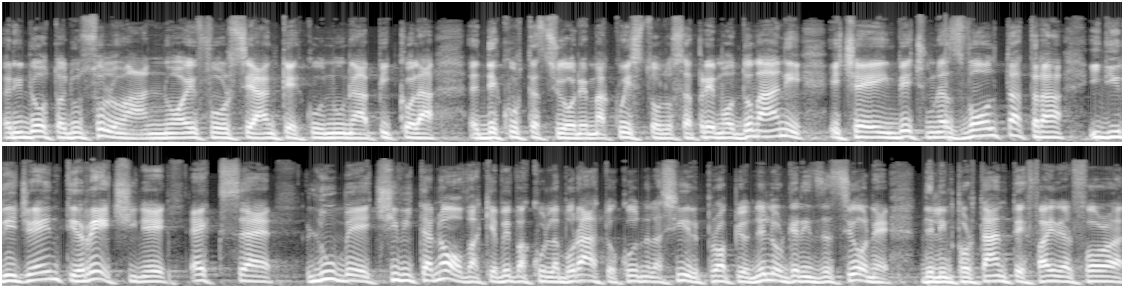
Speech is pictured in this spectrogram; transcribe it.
ridotto ad un solo anno e forse anche con una piccola eh, decurtazione, ma questo lo sapremo domani. E c'è invece una svolta tra i dirigenti, Recine, ex eh, Lube Civitanova che aveva collaborato con la SIR proprio nell'organizzazione dell'importante Final Four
